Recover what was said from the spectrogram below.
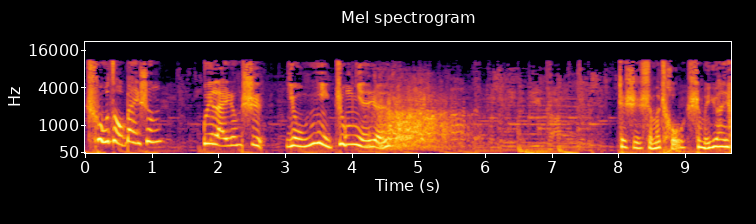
出走半生，归来仍是油腻中年人。这是什么仇？什么怨呀？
